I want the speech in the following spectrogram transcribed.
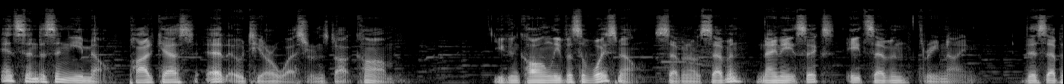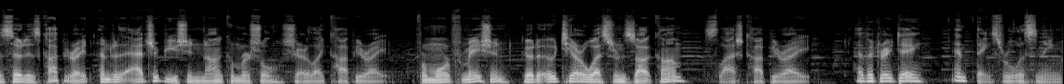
And send us an email, podcast at OTRWesterns.com. You can call and leave us a voicemail, 707 986 8739. This episode is copyright under the attribution non commercial share like copyright. For more information, go to otrwesterns.com slash copyright. Have a great day, and thanks for listening.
